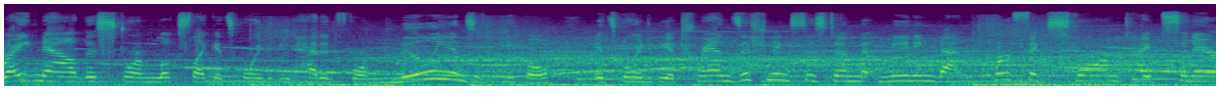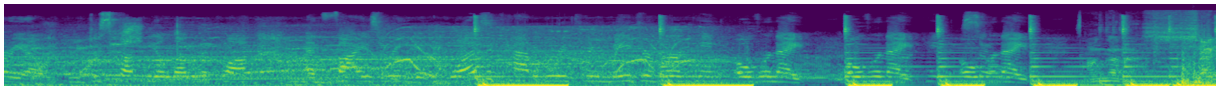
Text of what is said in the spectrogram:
Right now, this storm looks like it's going to be headed for millions of people. It's going to be a transitioning system, meaning that perfect storm type scenario. We just got the 11 o'clock advisory. It was a Category 3 major hurricane overnight, overnight, overnight. I'm gonna shut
